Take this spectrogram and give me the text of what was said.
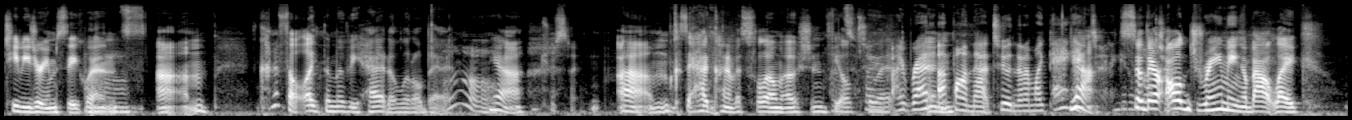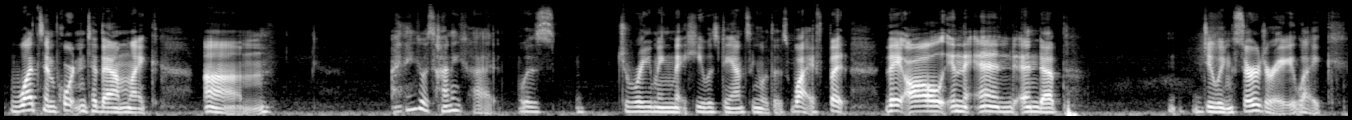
TV dream sequence. Mm-hmm. Um, kind of felt like the movie Head a little bit. Oh. Yeah. interesting Um, because it had kind of a slow motion feel to I, it. I read And- up on that too and then I'm like dang Yeah. it, I didn't get to So they're it. all dreaming about like what's important to them. Like, um, I think it was Hunnicutt was dreaming that he was dancing with his wife, but they all in the end end up doing surgery, like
